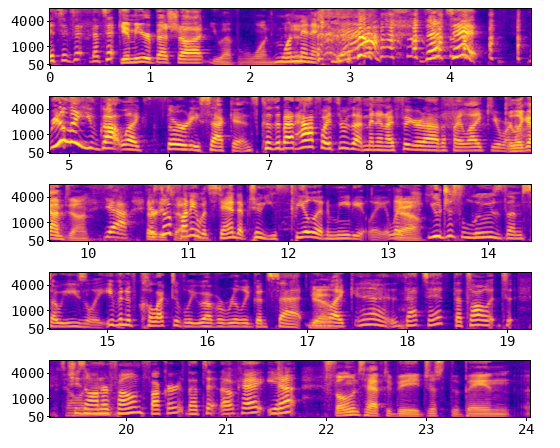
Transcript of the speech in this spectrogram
it's exact. That's it. Give me your best shot. You have one. Minute. One minute. Yeah, that's it. Really, you've got like thirty seconds because about halfway through that minute, I figured out if I like you or You're not. like I'm done. Yeah, 30 it's so funny seconds. with stand up too. You feel it immediately. Like Yeah. you just lose them so easily. Even if collectively you have a really good set, you're like, yeah, that's it. That's all it. all She's I on her got. phone. Fucker. That's it. Okay. Yeah. Phones have to be just the bane uh,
